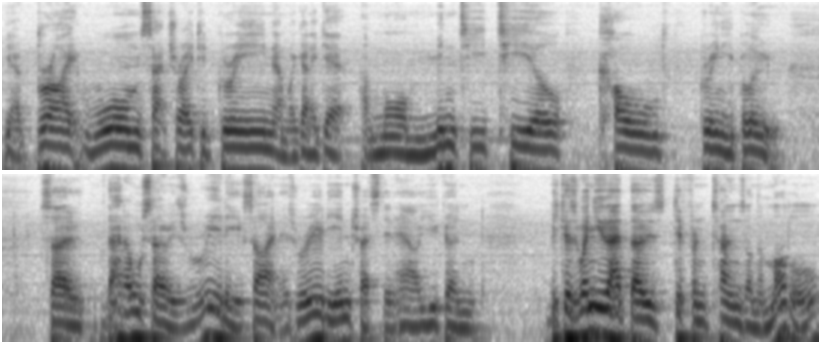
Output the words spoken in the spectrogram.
you know, bright, warm, saturated green, and we're going to get a more minty, teal, cold, greeny blue. So that also is really exciting. It's really interesting how you can, because when you add those different tones on the model,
